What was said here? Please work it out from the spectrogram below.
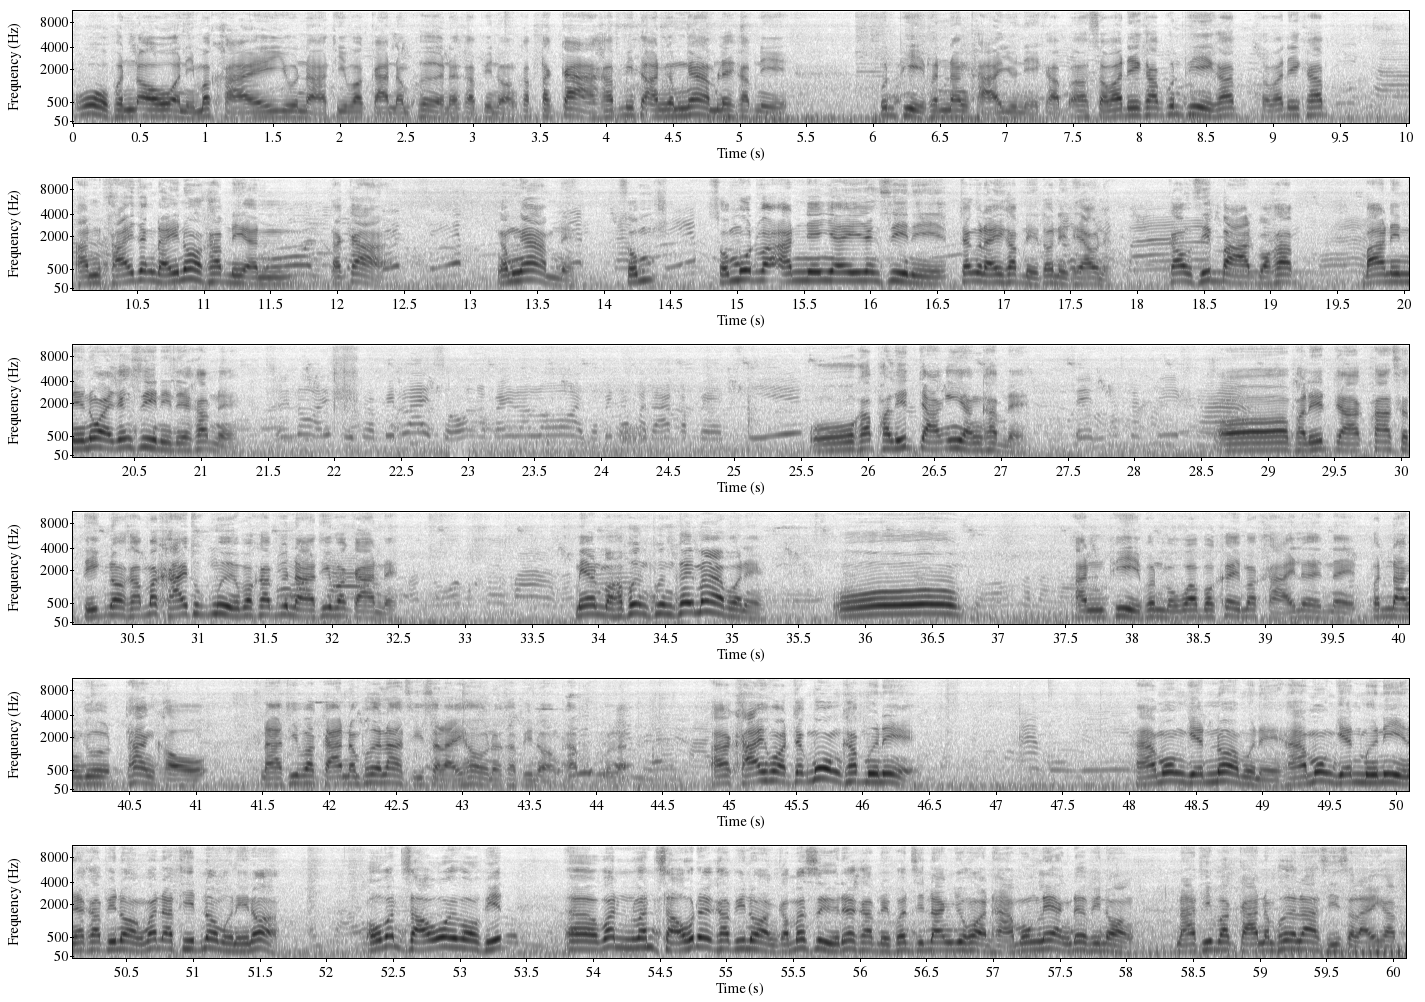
โอ้เพิ่นเอาอันนี้มาขายอยู่หน้าที่ว่าการอำเภอนะครับ พี่น้องกับตะกร้าครับมีแต่อันงามๆเลยครับนี่คุณพี่เพิ่นนั่งขายอยู่นี่ครับอ่าสวัสดีครับคุณพี่ครับ สวัสดีครับ อันขายจังไดเนาะครับนี่อันตะกร้างามๆนี่สมสมมุติว่าอันใหญ่ๆจังซี่นี่จังไดครับนี่ต้นนี้แถวนี่90บาทบ่ครับบาทนี่น้อยๆจังซี่นี่เด้ครับนี่น้อยๆสิถ้าเป็นไร่สองกับใบละร้อยถ้าเป็นธรรมดากับแปดสิบโอ้ครับผลิตจากอีหยังครับนี่เส้นพลาสติกค่ะ อ๋อ ผลิตจากพลาสติกเนาะครับมาขายทุกมือบ่ครับอยู่หนาที่ว่าการเนี่ยแม่นบ่ครับเพิ่งเพิ่งเคยมาบ่นี่โอ้อันพี่เพิ่นบอกว่าบ่เคยมาขายเลยนี่เพิ่นนั่งอยู่ทางเขาหนาที่ว่าการอำเภอราชสีสไลยเฮานะครับ พี่น้องครับพุ่นละอ่าขายฮอดจักโมงครับมื้อนี้หาโมงนี้5โมงเย็นเนาะมื้อนี้5โมงเย็นมื้อนี้นะครับ พี่น้องวันอาทิตย์เนาะมื้อนี้เนาะโอ้วันเสาร์โอ้ยเว้าผิดเอ่อวันวันเสาร์เด้อครับพี่น้องก็มาซื้อเด้อครับนี่เพิ่นสินั่งอยู่ฮอด5โมงแรงเด้อพี่น้อง นาทิวาการอำเภอราชสีสไลยครับ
